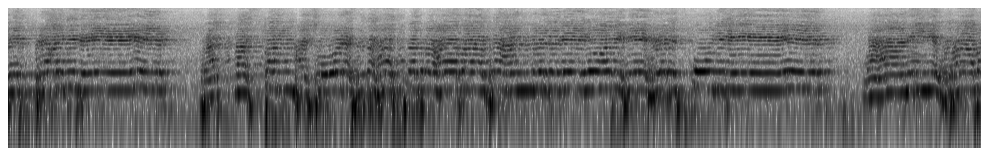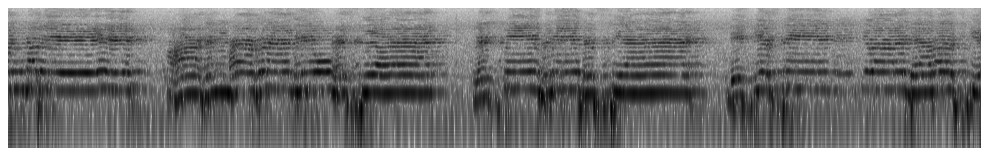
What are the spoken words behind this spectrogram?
विविधसौधविभ्राजिदे रत्नस्तम्भषोडशतहस्रप्रभावासान्वदने महानीयसभामण्डले महासम्भासनाधिरूढस्य लक्ष्मीसमेतस्य दिव्यश्रीदेवस्य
